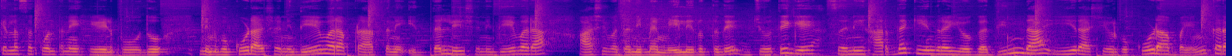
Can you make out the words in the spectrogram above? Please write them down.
ಕೆಲಸಕ್ಕೂ ಅಂತಲೇ ಹೇಳ್ಬೋದು. ನಿಮಗೂ ಕೂಡ ಶನಿದೇವರ ಪ್ರಾರ್ಥನೆ ಇದ್ದಲ್ಲಿ ಶನಿದೇವರ ಆಶೀರ್ವಾದ ನಿಮ್ಮ ಮೇಲಿರುತ್ತದೆ. ಜೊತೆಗೆ ಶನಿ ಅರ್ಧ ಕೇಂದ್ರ ಯೋಗದಿಂದ ಈ ರಾಶಿಯವರಿಗೂ ಕೂಡ ಭಯಂಕರ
